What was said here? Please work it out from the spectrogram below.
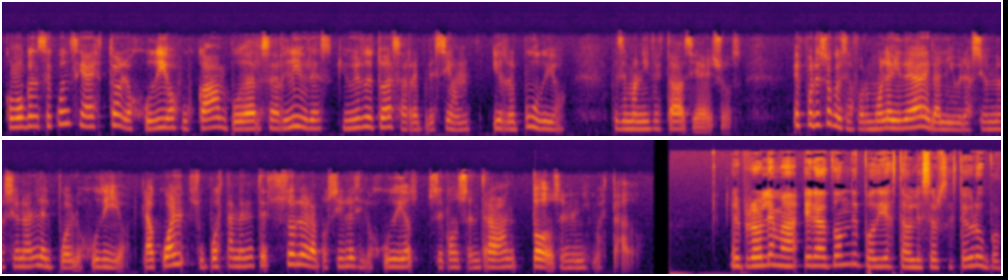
Como consecuencia de esto, los judíos buscaban poder ser libres y huir de toda esa represión y repudio que se manifestaba hacia ellos, es por eso que se formó la idea de la liberación nacional del pueblo judío, la cual supuestamente solo era posible si los judíos se concentraban todos en el mismo Estado. El problema era dónde podía establecerse este grupo.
